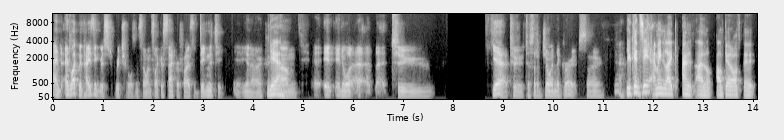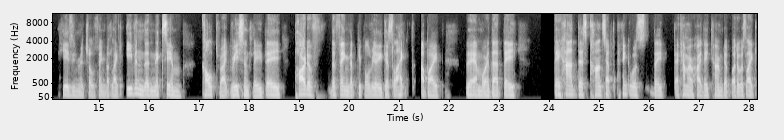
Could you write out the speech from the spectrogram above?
and and like with hazing rit- rituals and so on it's like a sacrifice of dignity you know yeah um in, in order uh, uh, to yeah to to sort of join the group so yeah You can see, I mean, like I, I'll I'll get off the hazing ritual thing, but like even the NXIVM cult, right? Recently, they part of the thing that people really disliked about them were that they they had this concept. I think it was they I can't remember how they termed it, but it was like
